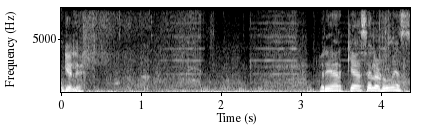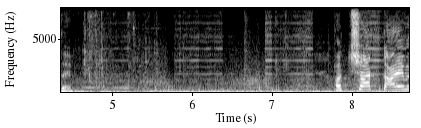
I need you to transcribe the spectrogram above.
गेले। अरे यार, कैसे लड़ू मैं इससे? अच्छा time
